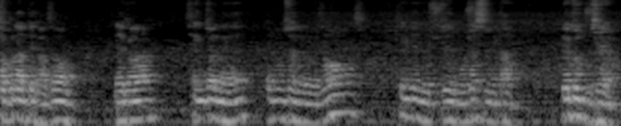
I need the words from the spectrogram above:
저분한테 가서 내가 생전에 해문사님에서 생전 예수제를 모셨습니다. 내 돈 주세요.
